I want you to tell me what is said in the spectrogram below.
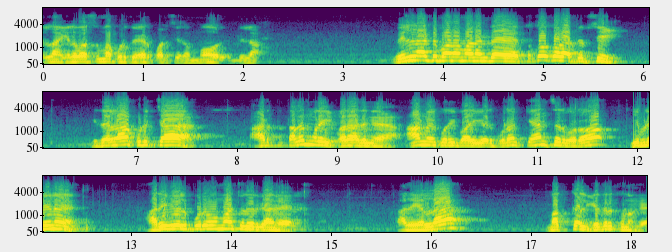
எல்லாம் இலவசமாக கொடுக்க ஏற்பாடு செய்கிற மோர் இப்படிலாம். வெளிநாட்டு பானமான இந்த கொக்கோ கோலா பெப்சி இதெல்லாம் குடிச்சா அடுத்த தலைமுறை வராதுங்க. ஆண்மை குறைபாடு ஏற்படும் கேன்சர் வரும். இப்படின்னு அறிவியல் பூர்வமா சொல்லியிருக்காங்க. அதையெல்லாம் மக்கள் எதிர்க்கணுங்க.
